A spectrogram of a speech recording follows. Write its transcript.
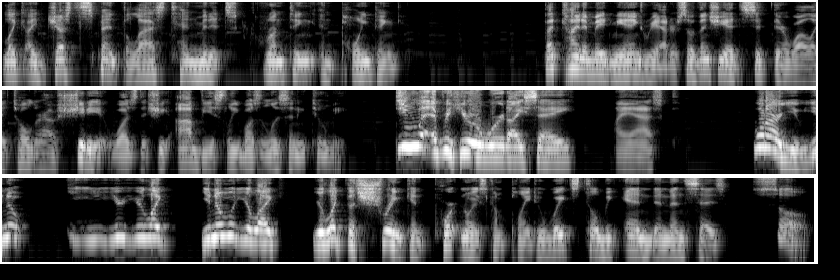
Like I just spent the last 10 minutes grunting and pointing. That kind of made me angry at her, so then she had to sit there while I told her how shitty it was that she obviously wasn't listening to me. Do you ever hear a word I say? I asked. What are you? You know, you're, you're like, you know what you're like? You're like the shrink in Portnoy's complaint who waits till the end and then says, So,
